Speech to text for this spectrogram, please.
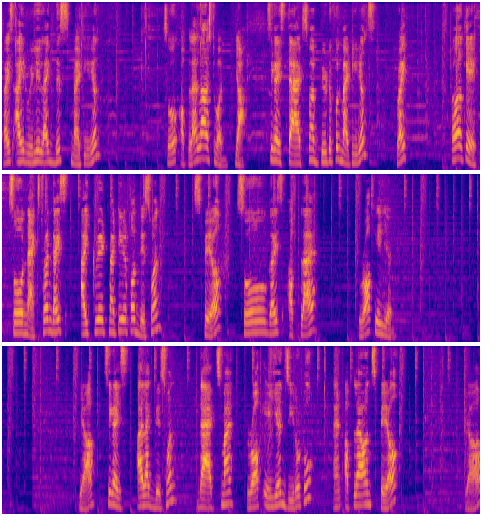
guys i really like this material. So apply last one. Yeah. See guys that's my beautiful materials right? Okay. So next one guys i create material for this one. Sphere. So guys apply rock alien. Yeah. See guys i like this one. That's my rock alien 02 and apply on sphere yeah.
